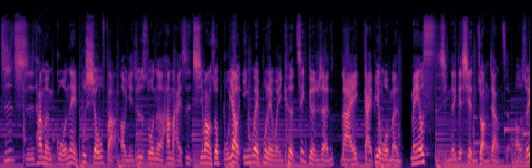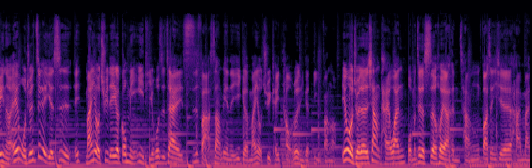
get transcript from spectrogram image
支持他们国内不修法哦，也就是说呢，他们还是希望说不要因为布雷维克这个人来改变我们。没有死刑的一个现状这样子哦，所以呢，哎，我觉得这个也是哎蛮有趣的一个公民议题，或是在司法上面的一个蛮有趣可以讨论一个地方哦。因为我觉得像台湾，我们这个社会啊，很常发生一些还蛮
